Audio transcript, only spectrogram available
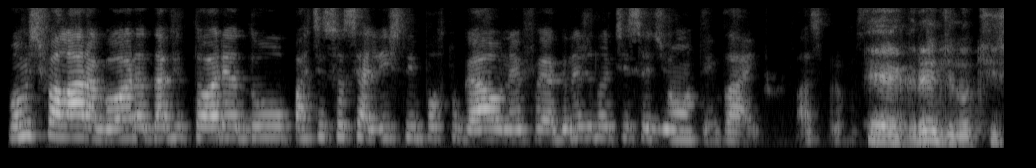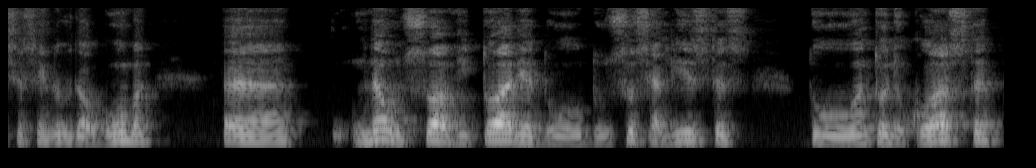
Vamos falar agora da vitória do Partido Socialista em Portugal, né? Foi a grande notícia de ontem, vai. Passo para você. É, grande notícia, sem dúvida alguma. Uh, não só a vitória do, dos socialistas, do Antônio Costa,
